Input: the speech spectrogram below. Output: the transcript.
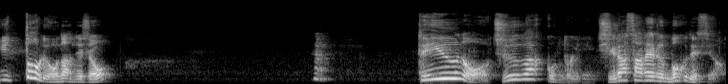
一刀両断でしょ？っていうのを中学校の時に知らされる僕ですよ。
